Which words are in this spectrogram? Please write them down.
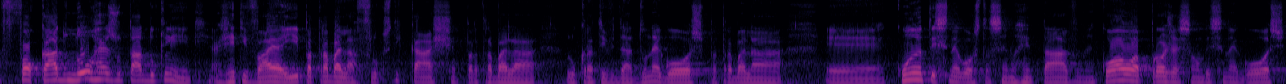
focado no resultado do cliente. A gente vai aí para trabalhar fluxo de caixa, para trabalhar lucratividade do negócio, para trabalhar é, quanto esse negócio está sendo rentável, né? qual a projeção desse negócio.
